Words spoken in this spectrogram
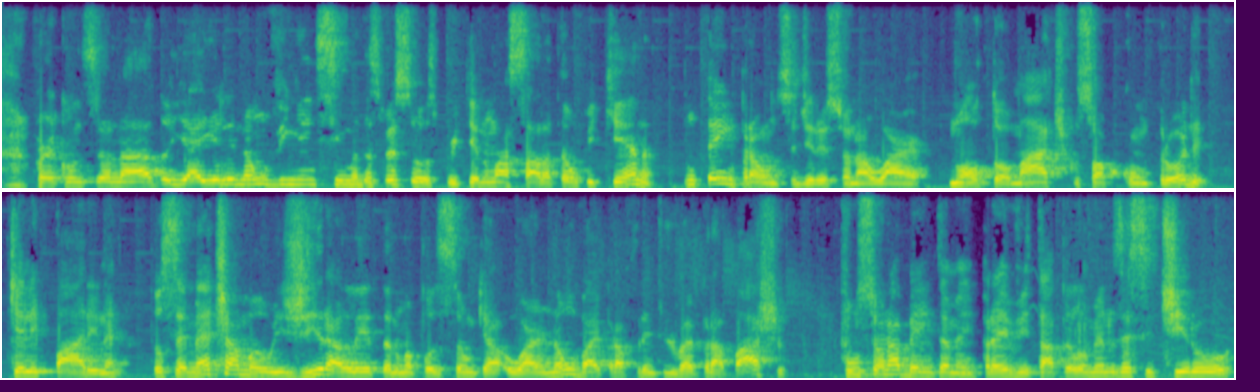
o ar-condicionado, e aí ele não vinha em cima das pessoas, porque numa sala tão pequena, não tem para onde se direcionar o ar no automático, só com controle, que ele pare, né? Então você mete a mão e gira a letra numa posição que a, o ar não vai para frente, ele vai para baixo, funciona bem também, para evitar pelo menos esse tiro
